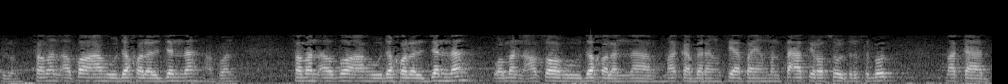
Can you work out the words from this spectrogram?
Sebelum Faman ata'ahu dakhala al-jannah Apaan faman ata'ahu dakhala al-jannah wa man asahu dakhala an-nar maka barang siapa yang mentaati rasul tersebut maka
